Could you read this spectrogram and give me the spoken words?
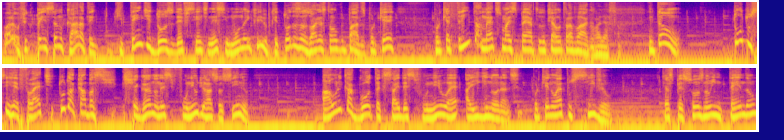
Olha, eu fico pensando, cara, tem, que tem de idoso deficiente nesse mundo é incrível, porque todas as vagas estão ocupadas. Por quê? Porque é 30 metros mais perto do que a outra vaga. Olha só. Então, tudo se reflete, tudo acaba chegando nesse funil de raciocínio. A única gota que sai desse funil é a ignorância. Porque não é possível que as pessoas não entendam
